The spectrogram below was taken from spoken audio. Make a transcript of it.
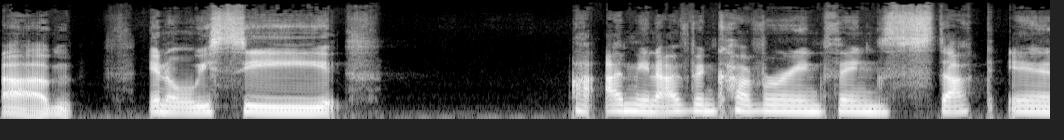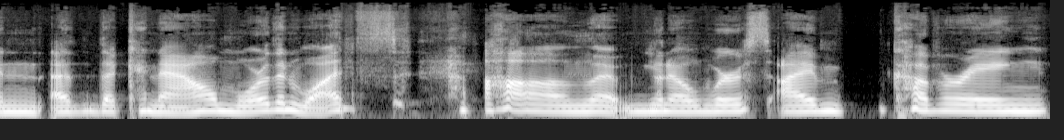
Um, you know, we see I mean, I've been covering things stuck in uh, the canal more than once. Um, you know, we're I'm covering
